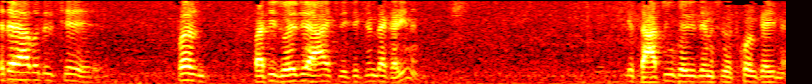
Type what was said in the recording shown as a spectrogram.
એટલે આ બધું છે. પણ પાછી જોડે જે આ વિચક્ષણતા કરી ને કે સાચું કહ્યું તેને શોધખોળ કહી ને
